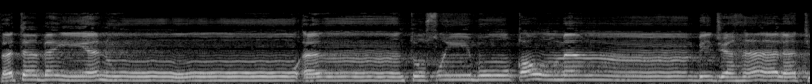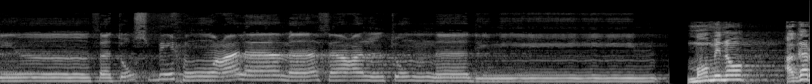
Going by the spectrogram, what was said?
فتبينوا ان تصيبوا قوما بجهاله فتصبحوا على ما فعلتم نادمين. مومنو، اگر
